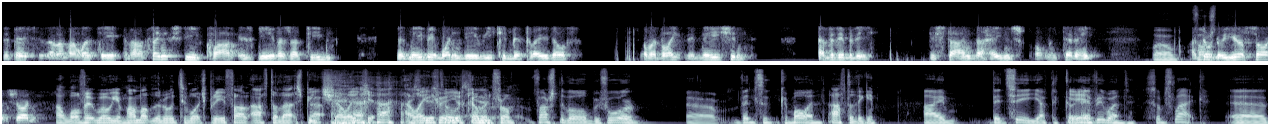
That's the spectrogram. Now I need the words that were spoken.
the best of their ability. And I think Steve Clarke has gave us a team that maybe one day we can be proud of. So I would like the nation, everybody, to stand behind Scotland tonight. Well, I don't know your thoughts, Sean. I love it, William. I'm up the road to watch Braveheart after that speech. I like it. I like you where you're coming from first of all, before uh, Vincent come on, after the game. I did say you have to cut Yeah. everyone some slack, uh,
